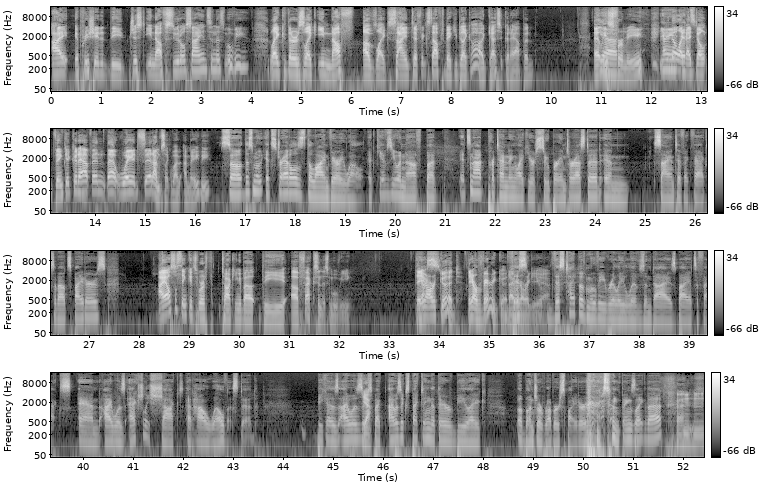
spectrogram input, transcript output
I appreciated the just enough pseudoscience in this movie. Like there's like enough of like scientific stuff to make you be like, oh, I guess it could happen. At Yeah. least for me, even mean, though like I don't think it could happen that way it said, I'm just like, well, I- maybe. So this movie it straddles the line very well. It gives you enough, but it's not pretending like you're super interested in scientific facts about spiders. I also think it's worth talking about the effects in this movie. They Yes. are good. They are very good. I would argue. Yeah. This type of movie really lives and dies by its effects, and I was actually shocked at how well this did. Because I was Yeah. expect I was expecting that there would be like a bunch of rubber spiders and things like that, hmm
